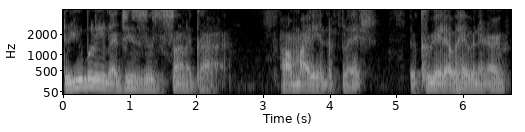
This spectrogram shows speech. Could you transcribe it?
Do you believe that Jesus is the Son of God, Almighty in the flesh, the creator of heaven and earth?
